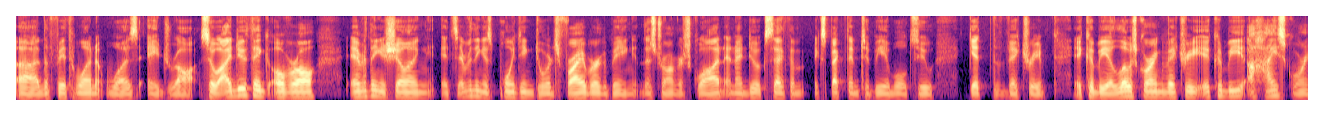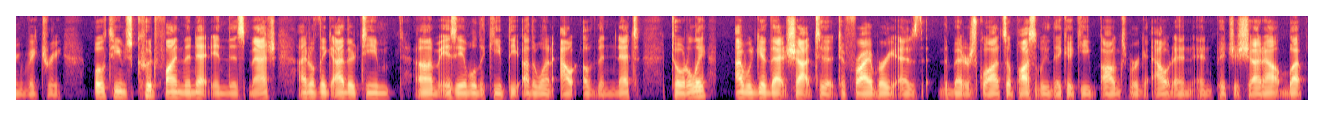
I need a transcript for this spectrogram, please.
uh, the fifth one was a draw. So I do think overall everything is showing it's everything is pointing towards Freiburg being the stronger squad, and I do expect them expect them to be able to get the victory. It could be a low scoring victory, it could be a high scoring victory. Both teams could find the net in this match. I don't think either team um, is able to keep the other one out of the net totally. I would give that shot to, to Freiburg as the better squad, so possibly they could keep Augsburg out and, and pitch a shutout. But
